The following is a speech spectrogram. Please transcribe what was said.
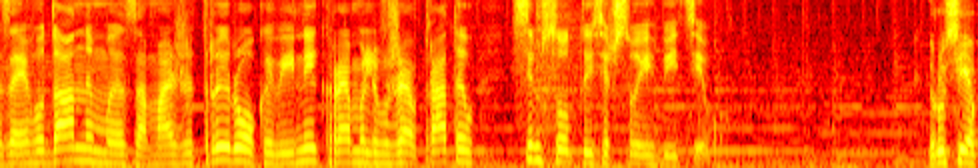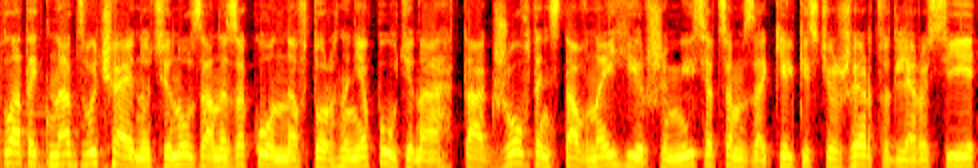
За його даними, за майже три роки війни Кремль вже втратив 700 тисяч своїх бійців. Росія платить надзвичайну ціну за незаконне вторгнення Путіна. Так, жовтень став найгіршим місяцем за кількістю жертв для Росії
